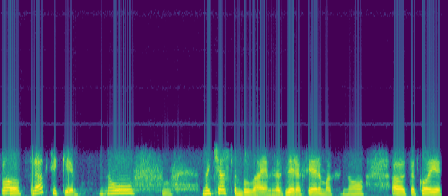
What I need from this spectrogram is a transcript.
По практике, ну, мы часто бываем на зверофермах, но такое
